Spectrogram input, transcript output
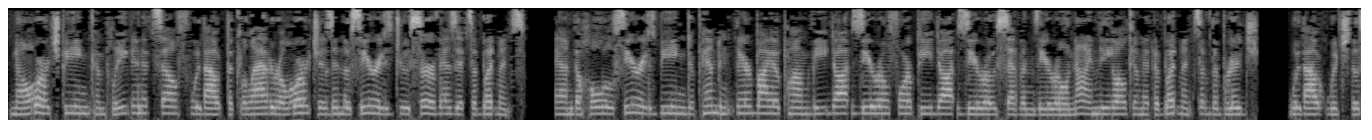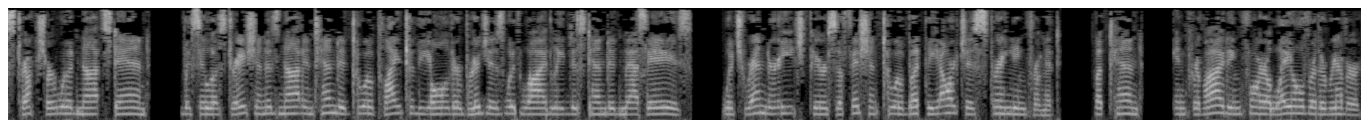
no arch being complete in itself without the collateral arches in the series to serve as its abutments, and the whole series being dependent thereby upon V.04 P.0709 the ultimate abutments of the bridge, without which the structure would not stand. This illustration is not intended to apply to the older bridges with widely distended masses, which render each pier sufficient to abut the arches springing from it, but tend, in providing for a way over the river,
